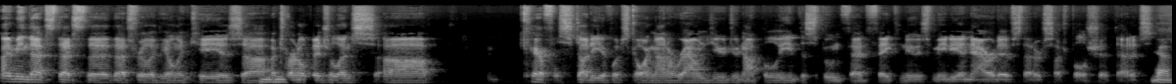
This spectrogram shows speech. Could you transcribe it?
I mean, that's that's the that's really the only key is uh, Mhm. eternal vigilance, uh, careful study of what's going on around you. Do not believe the spoon-fed fake news media narratives that are such bullshit that it's Yeah.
